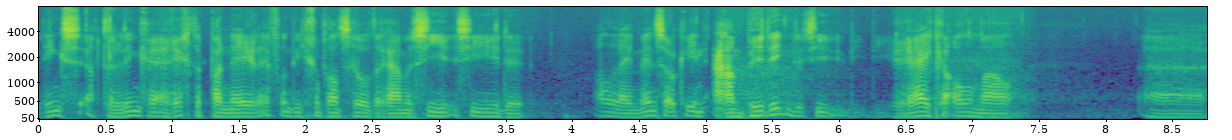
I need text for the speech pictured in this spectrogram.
Links, op de linker en rechter panelen hè, van die gebrandschilderde ramen zie je, zie je de, allerlei mensen ook in aanbidding. Dus die, die, die reiken allemaal eh,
